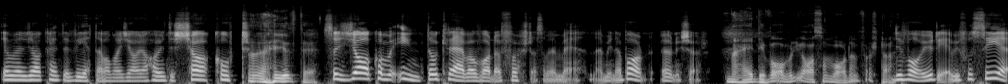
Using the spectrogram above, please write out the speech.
Ja men jag kan inte veta vad man gör, jag har ju inte körkort. Nej, just det. Så jag kommer inte att kräva att vara den första som är med när mina barn övningskör. Nej, det var väl jag som var den första. Det var ju det, vi får se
